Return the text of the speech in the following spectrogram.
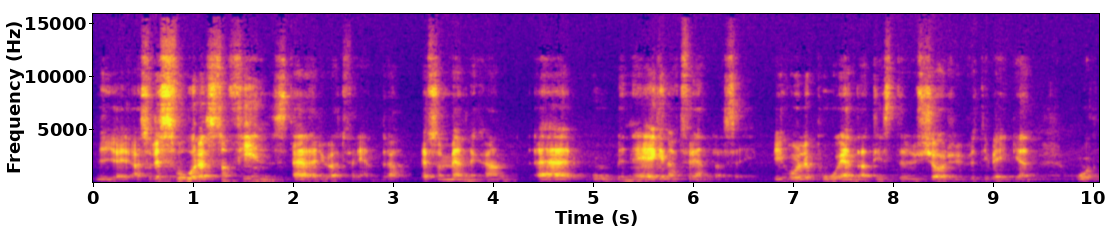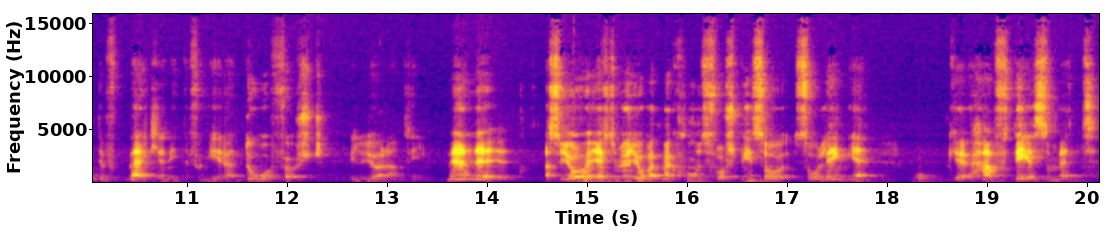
nya, alltså det svåraste som finns är ju att förändra eftersom människan är obenägen att förändra sig. Vi håller på ända tills du kör huvudet i väggen och det verkligen inte fungerar. Då först vill du göra någonting. Men eh, alltså jag, eftersom jag har jobbat med aktionsforskning så, så länge och eh, haft det som ett,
